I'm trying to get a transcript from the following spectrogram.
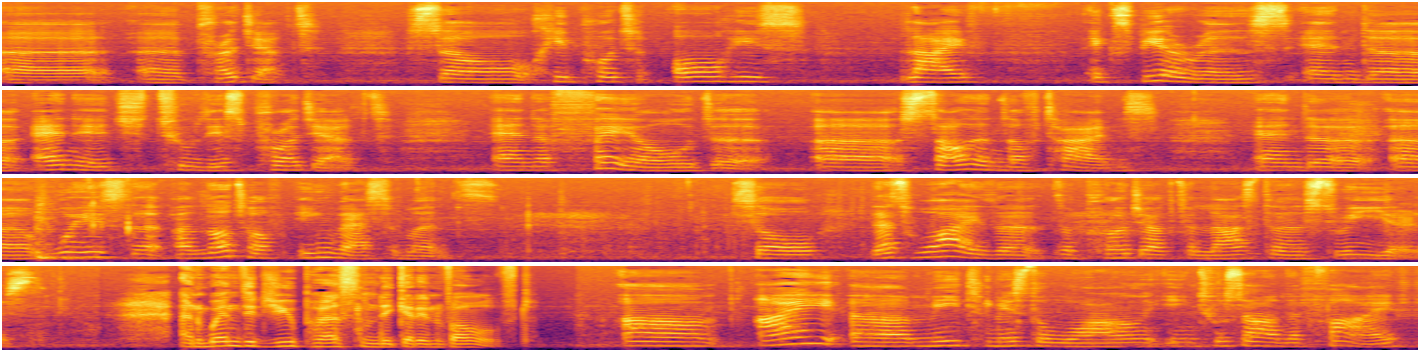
uh, project. So he put all his life experience and uh, energy to this project and failed uh, thousands of times and uh, uh, with a lot of investments. So that's why the, the project lasted three years. And when did you personally get involved? Um, I uh, meet Mr. Wang in 2005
